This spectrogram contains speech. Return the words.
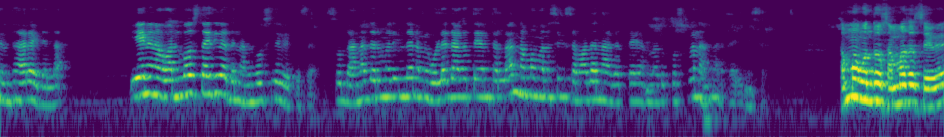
ನಿರ್ಧಾರ ಇದೆಲ್ಲ. ಏನು ನಾವು ಅನುಭವಿಸ್ತಾ ಇದ್ದೀವಿ ಅದನ್ನು ಅನುಭವಿಸ್ಲೇಬೇಕು ಸರ್. ಸೊ ದಾನ ಧರ್ಮದಿಂದ ನಮಗೆ ಒಳ್ಳೇದಾಗುತ್ತೆ ಅಂತಲ್ಲ ನಮ್ಮ ಮನಸ್ಸಿಗೆ ಸಮಾಧಾನ ಆಗುತ್ತೆ ಅನ್ನೋದಕ್ಕೋಸ್ಕರ ನಾನು ಮಾಡ್ತಾ ಇದ್ದೀನಿ ಸರ್. ತಮ್ಮ ಒಂದು ಸಮಾಜ ಸೇವೆ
